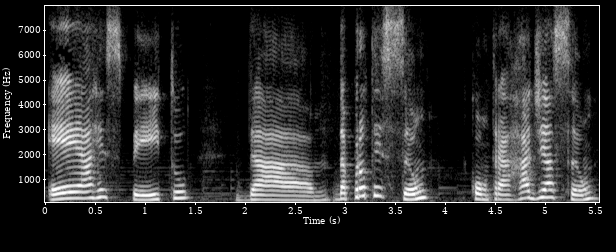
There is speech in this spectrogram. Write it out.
é a respeito da, da proteção contra a radiação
